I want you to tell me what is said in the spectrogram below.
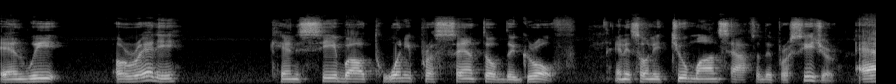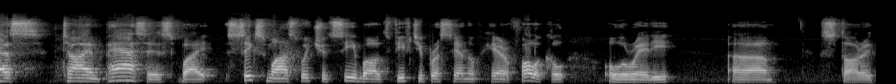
and we already can see about 20% of the growth and it's only two months after the procedure. As time passes, by six months we should see about 50% of hair follicle already uh, started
